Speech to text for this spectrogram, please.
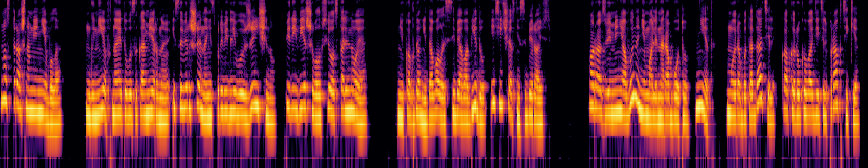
Но страшно мне не было. Гнев на эту высокомерную и совершенно несправедливую женщину перевешивал все остальное. Никогда не давала себя в обиду и сейчас не собираюсь. А разве меня вы нанимали на работу? Нет. Мой работодатель, как и руководитель практики,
